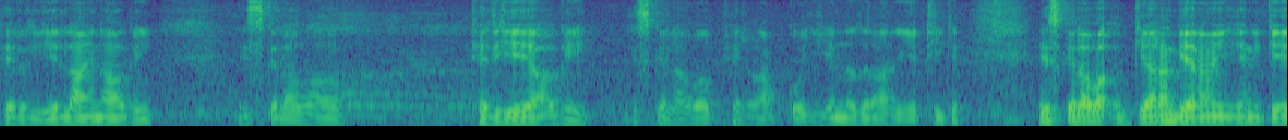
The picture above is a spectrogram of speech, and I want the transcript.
फिर ये लाइन आ गई। इसके अलावा फिर ये आ गई। इसके अलावा फिर आपको ये नज़र आ रही है, ठीक है? इसके अलावा ग्यारह ग्यारह यानी कि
